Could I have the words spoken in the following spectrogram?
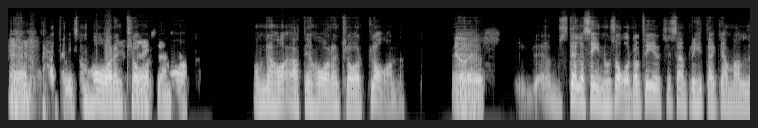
Eh, att ni liksom har en klar plan. Om ni har, att ni har en klar plan. Eh, ställa sig in hos Adolf är ju till exempel att hitta ett gammal,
